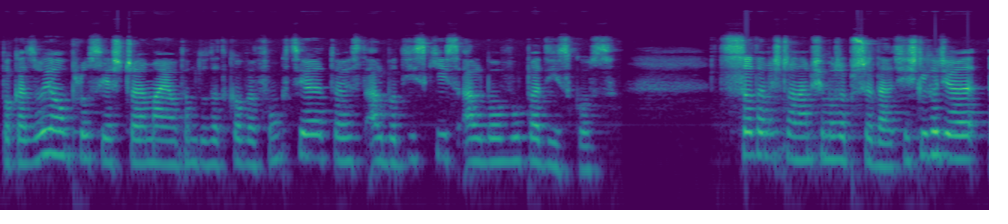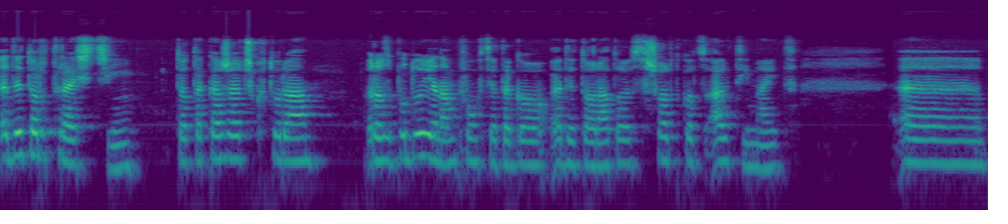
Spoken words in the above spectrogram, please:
pokazują, plus jeszcze mają tam dodatkowe funkcje, to jest albo Diskis, albo WP Diskus. Co tam jeszcze nam się może przydać? Jeśli chodzi o edytor treści, to taka rzecz, która rozbuduje nam funkcję tego edytora, to jest Shortcuts Ultimate. E,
